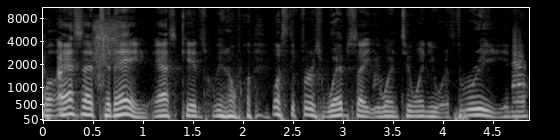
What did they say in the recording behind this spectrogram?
well, ask that today. Ask kids, you know, what's the first website you went to when you were three, you know?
